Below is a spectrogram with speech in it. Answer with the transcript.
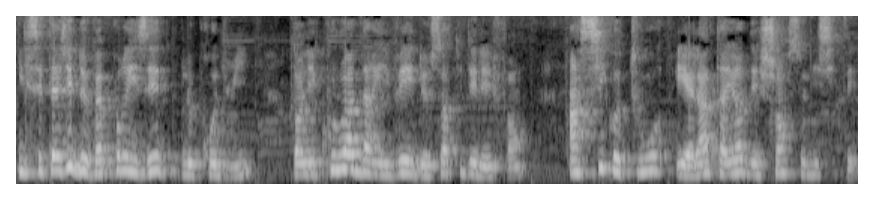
Il s'est agi de vaporiser le produit dans les couloirs d'arrivée et de sortie d'éléphants, ainsi qu'autour et à l'intérieur des champs sollicités.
